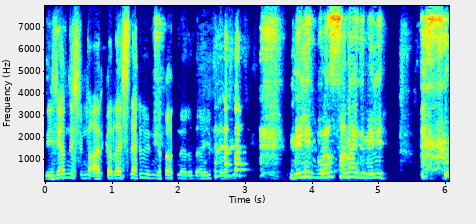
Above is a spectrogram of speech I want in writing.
Diyeceğim de şimdi arkadaşlar dinliyor onlara da ayıp oldu. Melih burası sanaydı Melih.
